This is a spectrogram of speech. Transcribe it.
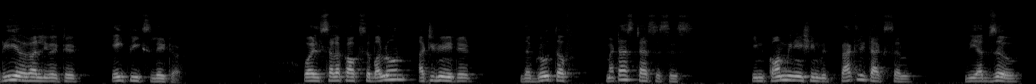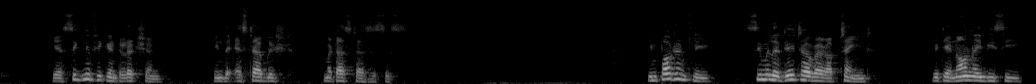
re-evaluated eight weeks later. While celecoxib alone attenuated the growth of metastases, in combination with paclitaxel, we observed a significant reduction in the established metastases. Importantly, similar data were obtained with a non-IBC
